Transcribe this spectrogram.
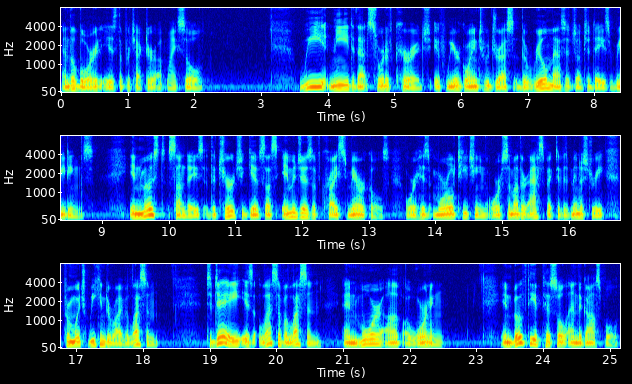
and the Lord is the protector of my soul. We need that sort of courage if we are going to address the real message of today's readings. In most Sundays, the Church gives us images of Christ's miracles, or his moral teaching, or some other aspect of his ministry from which we can derive a lesson. Today is less of a lesson and more of a warning. In both the Epistle and the Gospel,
